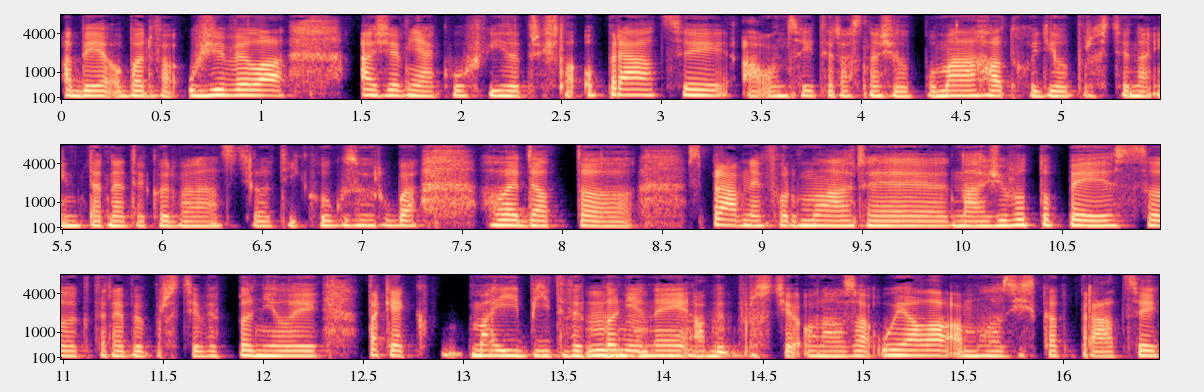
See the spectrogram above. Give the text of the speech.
aby je oba dva uživila a že v nějakou chvíli přišla o práci a on se jí teda snažil pomáhat, chodil prostě na internet jako 12-letý kluk zhruba hledat eh, správné formuláře na životopis, které by prostě vyplnili tak, jak mají být vyplněny, mm-hmm. aby prostě ona zaujala a mohla získat práci.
